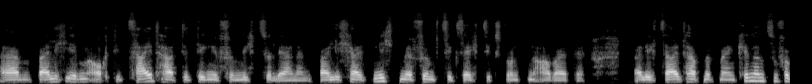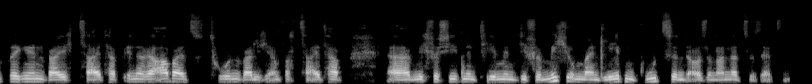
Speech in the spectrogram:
ähm, weil ich eben auch die Zeit hatte, Dinge für mich zu lernen, weil ich halt nicht mehr 50, 60 Stunden arbeite, weil ich Zeit habe, mit meinen Kindern zu verbringen, weil ich Zeit habe, innere Arbeit zu tun, weil ich einfach Zeit habe, äh, mich verschiedenen Themen, die für mich und mein Leben gut sind, auseinanderzusetzen.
